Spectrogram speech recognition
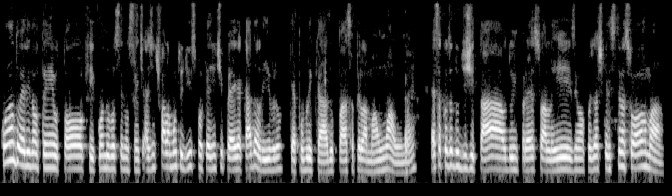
quando ele não tem o toque, quando você não sente. A gente fala muito disso porque a gente pega cada livro que é publicado, passa pela mão um a um, né? Essa coisa do digital, do impresso a laser, uma coisa, acho que ele se transforma.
